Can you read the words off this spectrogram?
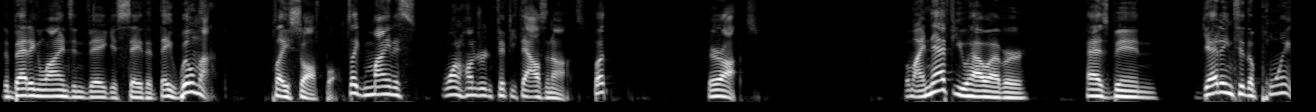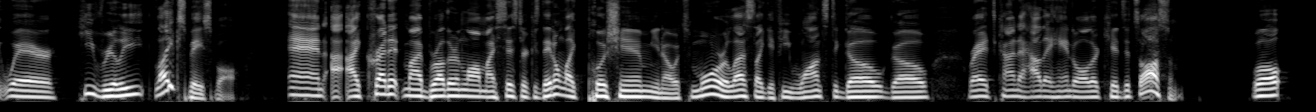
the betting lines in Vegas say that they will not play softball. It's like minus 150,000 odds, but they're odds. But my nephew, however, has been getting to the point where he really likes baseball. And I, I credit my brother in law my sister because they don't like push him. You know, it's more or less like if he wants to go, go, right? It's kind of how they handle all their kids. It's awesome. Well,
